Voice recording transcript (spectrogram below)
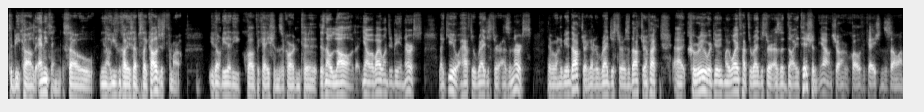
to be called anything. So you know, you can call yourself a psychologist tomorrow. You don't need any qualifications according to. There's no law that you know. If I wanted to be a nurse like you, I have to register as a nurse I want to be a doctor, I got to register as a doctor. In fact, uh, Carew are doing. My wife had to register as a dietitian, yeah, and showing her qualifications and so on.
